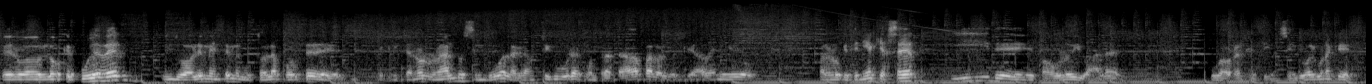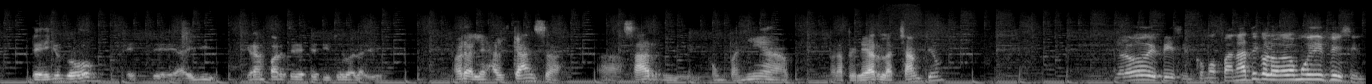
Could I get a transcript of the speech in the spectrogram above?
pero lo que pude ver, indudablemente me gustó el aporte de, Cristiano Ronaldo, sin duda la gran figura contratada para lo que ha venido, para lo que tenía que hacer, y de Paolo Dybala, el jugador argentino. Sin duda alguna que de ellos dos este, hay gran parte de este título de la Juventus. Ahora, ¿les alcanza a Sarri y compañía para pelear la Champions? Yo lo veo difícil, como fanático lo veo muy difícil.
